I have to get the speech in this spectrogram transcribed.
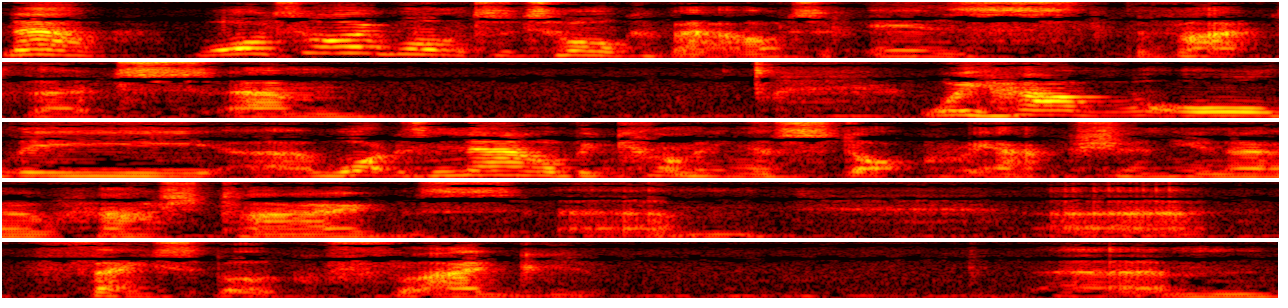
Now, what I want to talk about is the fact that um, we have all the uh, what is now becoming a stock reaction, you know, hashtags, um, uh, Facebook flag um,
